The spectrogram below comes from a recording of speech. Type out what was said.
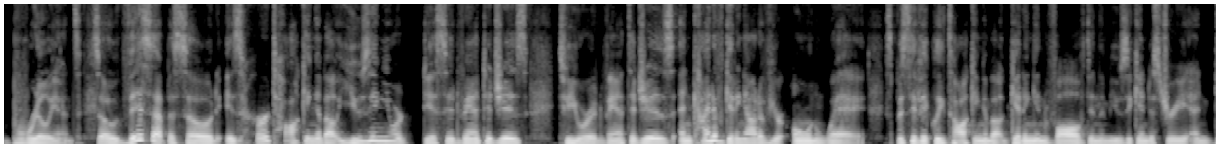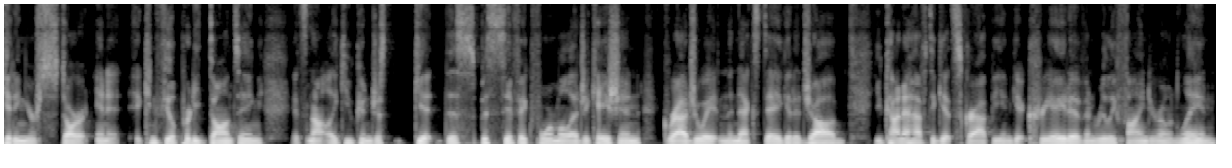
brilliant. So, this episode is her talking about using your disadvantages to your advantages and kind of getting out of your own way, specifically talking about getting involved in the music industry and getting your start in it. It can feel pretty daunting. It's not like you can just get this specific formal education, graduate, and the next day get a job. You kind of have to get scrappy and get creative and really find your own lane.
